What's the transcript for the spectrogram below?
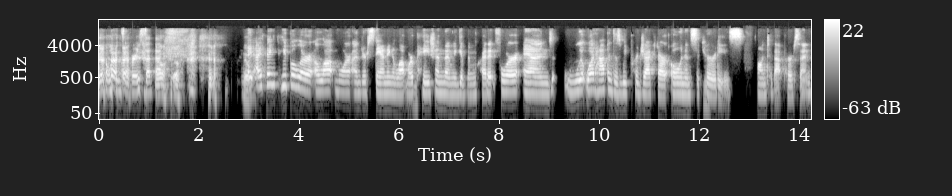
no one's ever said that. No, I, I, think people are a lot more understanding and a lot more mm. patient than we give them credit for. And w- what happens is we project our own mm. insecurities onto that person.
